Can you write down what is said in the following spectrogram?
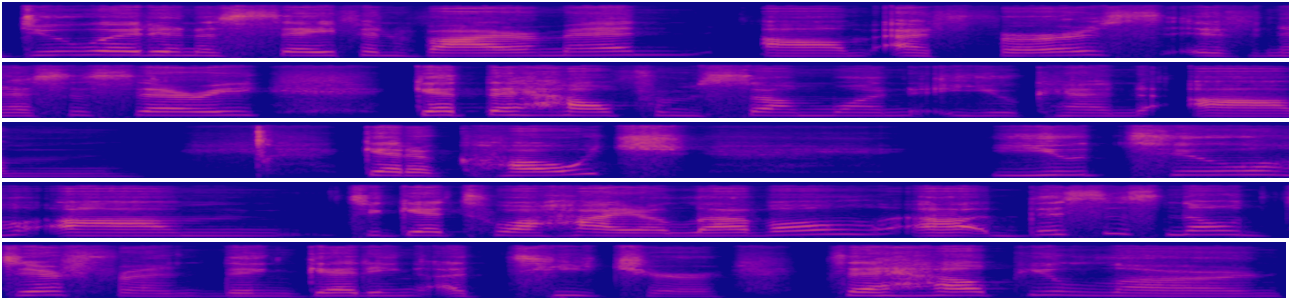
do it in a safe environment um, at first if necessary get the help from someone you can um, get a coach you to um, to get to a higher level. Uh, this is no different than getting a teacher to help you learn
